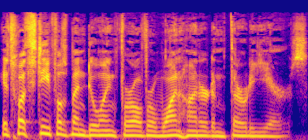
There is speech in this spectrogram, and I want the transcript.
It's what Stifel's been doing for over 130 years.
